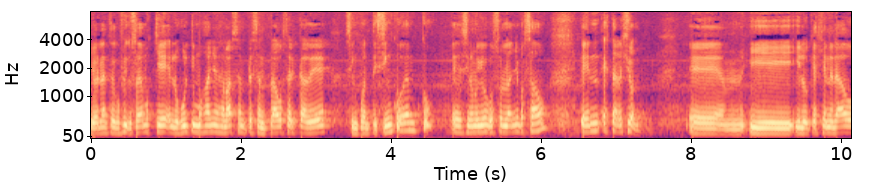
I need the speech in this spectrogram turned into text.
llevar este conflicto. Sabemos que en los últimos años además se han presentado cerca de 55 EMCO, eh, si no me equivoco, solo el año pasado, en esta región. Eh, y, y, lo que ha generado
